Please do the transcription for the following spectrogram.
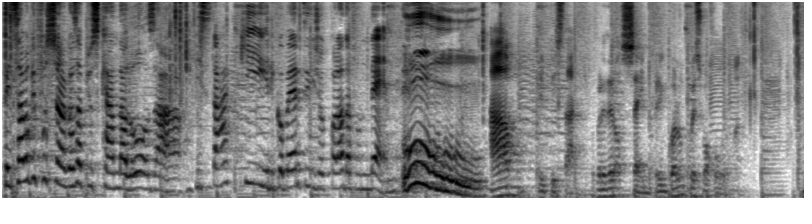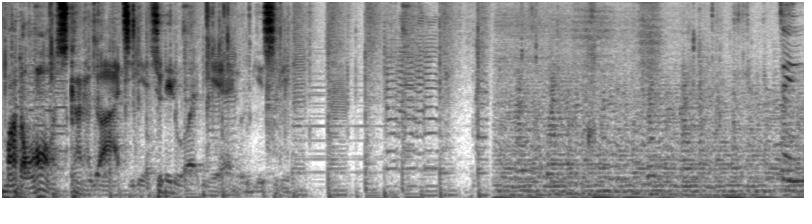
Pensavo che fosse una cosa più scandalosa. Pistacchi ricoperti di cioccolata fondente. Uh! Amo il pistacchio, lo prenderò sempre, in qualunque sua forma. Madosca, ragazzi, sono enormi, eh, enormissimi. Sì.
